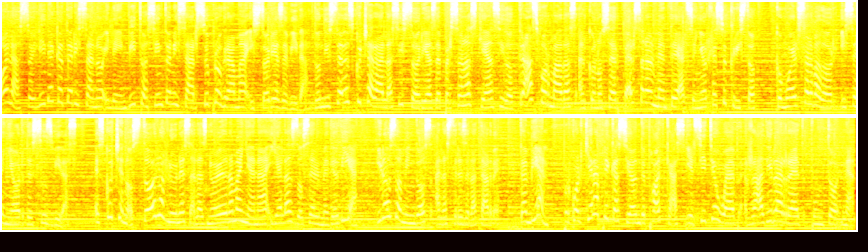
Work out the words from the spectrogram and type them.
Hola, soy Lidia Catarizano y le invito a sintonizar su programa Historias de Vida, donde usted escuchará las historias de personas que han sido transformadas al conocer personalmente al Señor Jesucristo como el Salvador y Señor de sus vidas. Escúchenos todos los lunes a las 9 de la mañana y a las 12 del mediodía y los domingos a las 3 de la tarde. También por cualquier aplicación de podcast y el sitio web radiolared.net.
